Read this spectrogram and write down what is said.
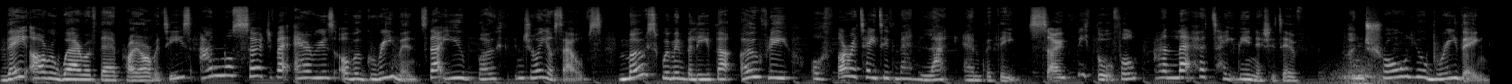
They are aware of their priorities and will search for areas of agreement that you both enjoy yourselves. Most women believe that overly authoritative men lack empathy, so be thoughtful and let her take the initiative. Control your breathing.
